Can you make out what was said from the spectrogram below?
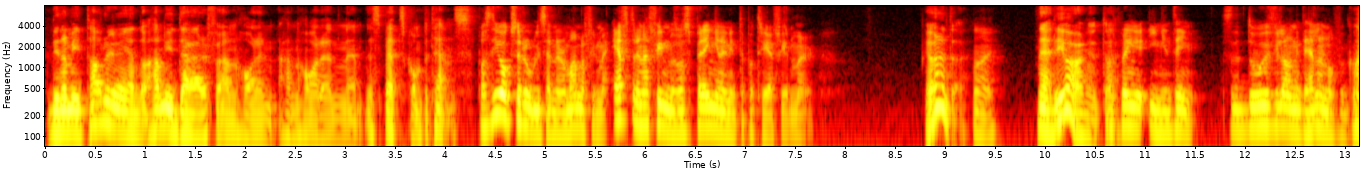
Dynamit-Harry är ju ändå, han är ju där för han har en, han har en, en spetskompetens. Fast det är också roligt sen i de andra filmerna. Efter den här filmen så spränger han inte på tre filmer. Gör han inte? Nej. Nej, det gör han ju inte. Han spränger ingenting. Så då fyller han inte heller någon funktion.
